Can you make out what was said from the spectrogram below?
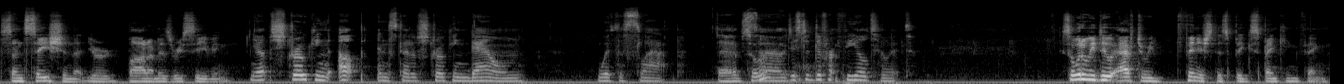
sensation that your bottom is receiving. Yep, stroking up instead of stroking down with a slap. Absolutely. So just a different feel to it. So, what do we do after we finish this big spanking thing?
